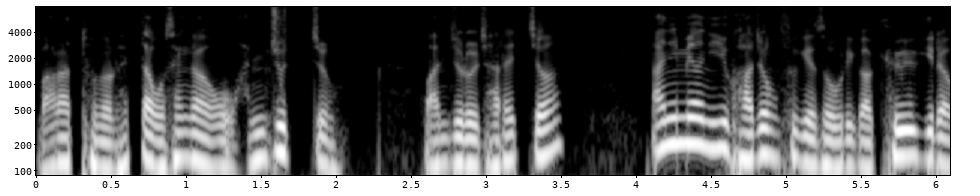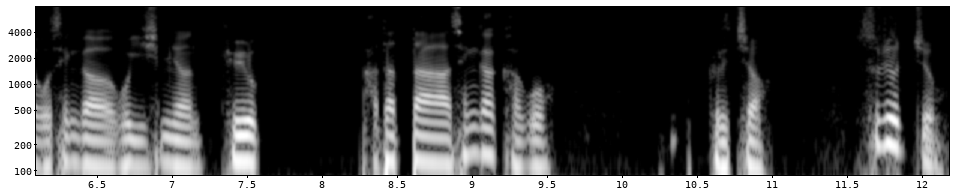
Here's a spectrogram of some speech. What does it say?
마라톤을 했다고 생각하고 완주증 완주를 잘했죠. 아니면 이 과정 속에서 우리가 교육이라고 생각하고 20년 교육 받았다 생각하고 그렇죠. 수료증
